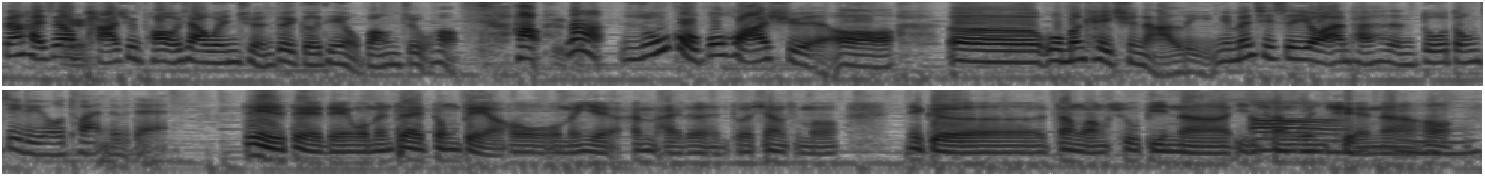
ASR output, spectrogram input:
但还是要爬去泡一下温泉，对隔天有帮助哈。好，那如果不滑雪哦，呃，我们可以去哪里？你们其实也有安排很多冬季旅游团，对不对？对对对，我们在东北，然后我们也安排了很多，像什么那个藏王树冰啊、银川温泉啊，哈、哦。嗯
